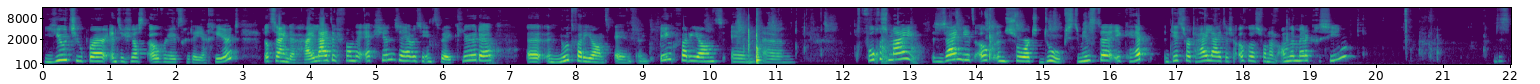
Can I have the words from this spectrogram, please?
YouTuber enthousiast over heeft gereageerd. Dat zijn de highlighters van de Action. Ze hebben ze in twee kleuren. Uh, een nude variant en een pink variant. En um, volgens mij zijn dit ook een soort dupes. Tenminste, ik heb dit soort highlighters ook wel eens van een ander merk gezien. Dus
